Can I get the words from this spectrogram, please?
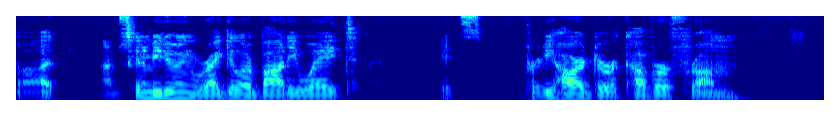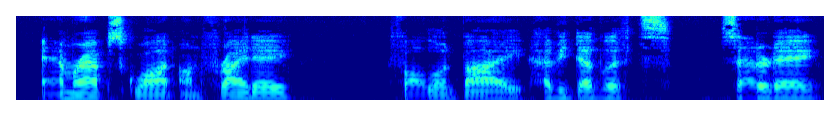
but I'm just going to be doing regular body weight. It's pretty hard to recover from AMRAP squat on Friday, followed by heavy deadlifts Saturday.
